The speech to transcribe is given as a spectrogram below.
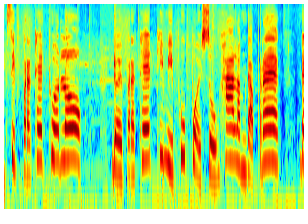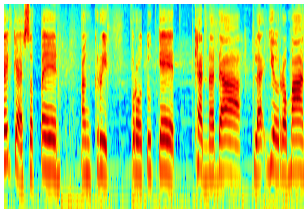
30 ประเทศทั่วโลก โดยประเทศที่มีผู้ป่วยสูง 5 ลำดับแรก ได้แก่สเปน อังกฤษ โปรตุเกส แคนาดา และเยอรมัน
